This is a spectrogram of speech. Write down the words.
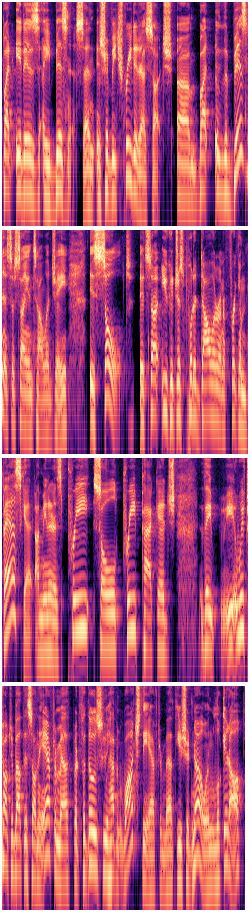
but it is a business and it should be treated as such. Um, but the business of Scientology is sold. It's not you could just put a dollar in a freaking basket. I mean, it is pre-sold, pre-packaged. They we've talked about this on the aftermath, but for those who haven't watched the aftermath, you should know and look it up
